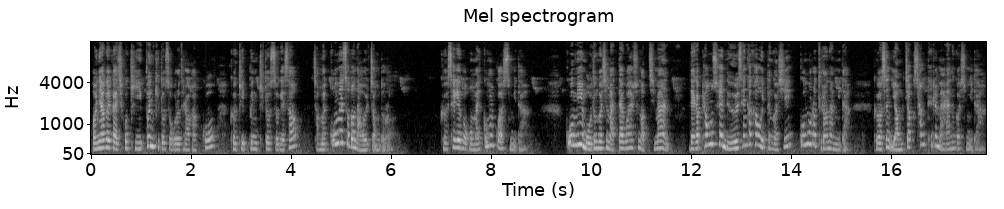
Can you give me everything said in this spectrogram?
언약을 가지고 깊은 기도 속으로 들어갔고 그 깊은 기도 속에서 정말 꿈에서도 나올 정도로 그 세계복음화의 꿈을 꾸었습니다. 꿈이 모든 것이 맞다고 할 수는 없지만 내가 평소에 늘 생각하고 있던 것이 꿈으로 드러납니다. 그것은 영적 상태를 말하는 것입니다.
